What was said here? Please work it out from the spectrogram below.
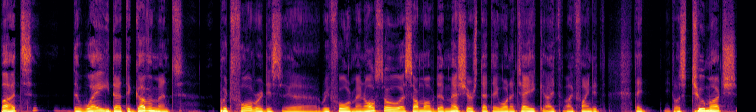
but the way that the government put forward this uh, reform and also uh, some of the measures that they want to take, I, I find it they it was too much,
